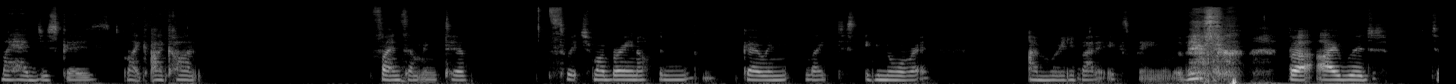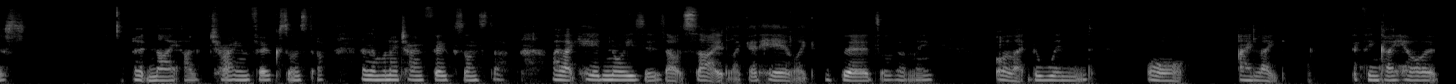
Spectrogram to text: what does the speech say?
my head just goes like i can't find something to switch my brain off and go and like just ignore it i'm really bad at explaining all of this but i would just at night I would try and focus on stuff and then when I try and focus on stuff I like hear noises outside like I'd hear like birds or something or like the wind or I like think I heard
